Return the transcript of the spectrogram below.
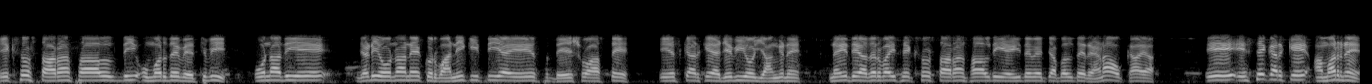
117 ਸਾਲ ਦੀ ਉਮਰ ਦੇ ਵਿੱਚ ਵੀ ਉਹਨਾਂ ਦੀ ਇਹ ਜਿਹੜੀ ਉਹਨਾਂ ਨੇ ਕੁਰਬਾਨੀ ਕੀਤੀ ਹੈ ਇਸ ਦੇਸ਼ ਵਾਸਤੇ ਇਸ ਕਰਕੇ ਅਜੇ ਵੀ ਉਹ ਯੰਗ ਨੇ। ਨਹੀਂ ਤੇ ਅਦਰਵਾਈਜ਼ 117 ਸਾਲ ਦੀ ਏਜ ਦੇ ਵਿੱਚ ਅਬਲ ਤੇ ਰਹਿਣਾ ਔਖਾ ਆ। ਇਹ ਇਸੇ ਕਰਕੇ ਅਮਰ ਨੇ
